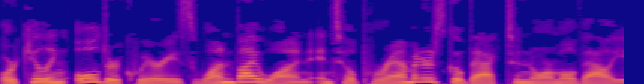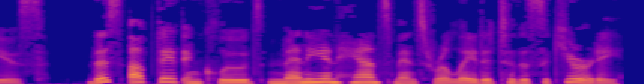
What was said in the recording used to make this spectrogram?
or killing older queries one by one until parameters go back to normal values. This update includes many enhancements related to the security.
